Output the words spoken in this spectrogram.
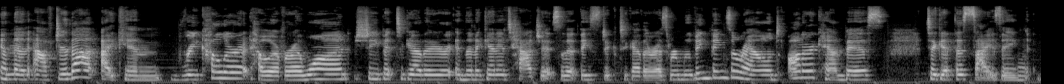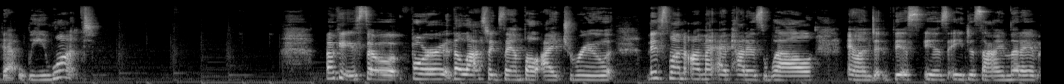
And then after that, I can recolor it however I want, shape it together, and then again attach it so that they stick together as we're moving things around on our canvas to get the sizing that we want. Okay, so for the last example, I drew this one on my iPad as well, and this is a design that I've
